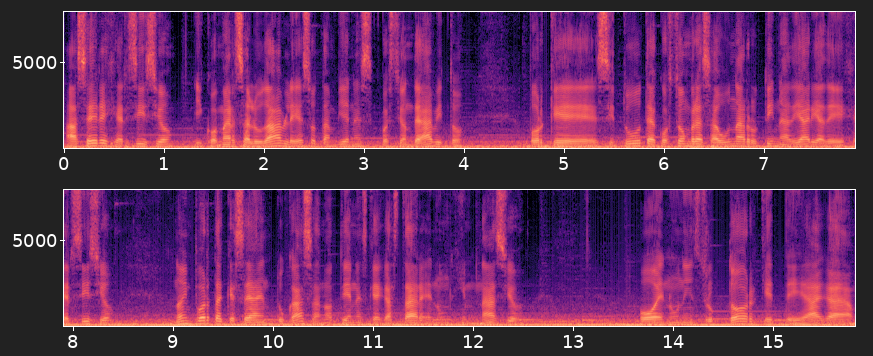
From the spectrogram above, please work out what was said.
hacer ejercicio y comer saludable. Eso también es cuestión de hábito. Porque si tú te acostumbras a una rutina diaria de ejercicio, no importa que sea en tu casa, no tienes que gastar en un gimnasio o en un instructor que te haga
